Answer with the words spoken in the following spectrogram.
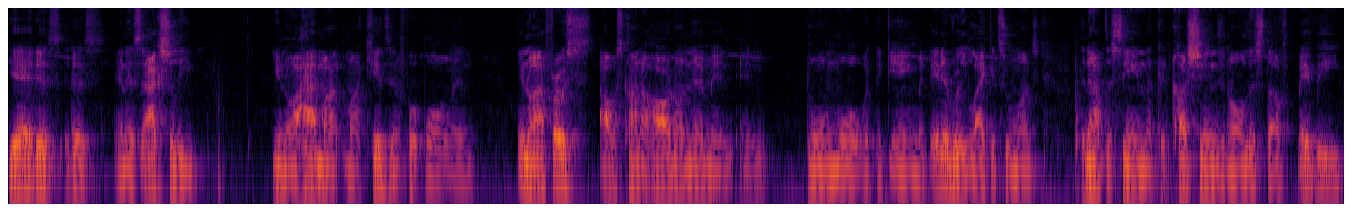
Yeah, it is. It is, and it's actually, you know, I had my my kids in football, and you know, at first I was kind of hard on them and and doing more with the game, and they didn't really like it too much. Then after seeing the concussions and all this stuff, maybe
